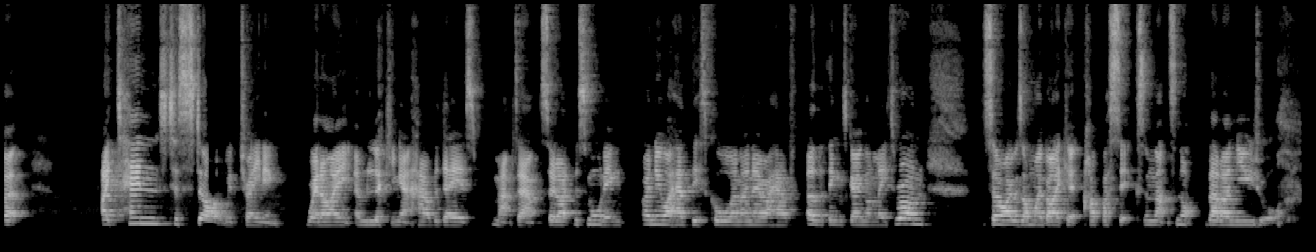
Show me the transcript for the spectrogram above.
But I tend to start with training when I am looking at how the day is mapped out. So, like this morning, I knew I had this call and I know I have other things going on later on. So, I was on my bike at half past six, and that's not that unusual.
